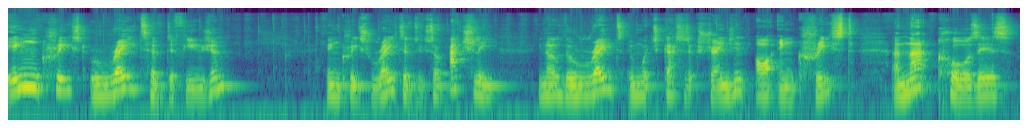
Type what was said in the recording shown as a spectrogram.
increased rate of diffusion, increased rate of diffusion. So actually, you know, the rate in which gases exchanging are increased, and that causes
